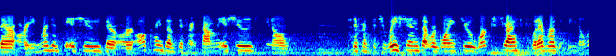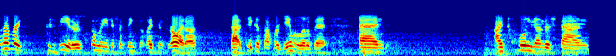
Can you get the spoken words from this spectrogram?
There are emergency issues. There are all kinds of different family issues, you know, different situations that we're going through, work stress, whatever, you know, whatever it could be. There's so many different things that life can throw at us that take us off our game a little bit. And I totally understand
